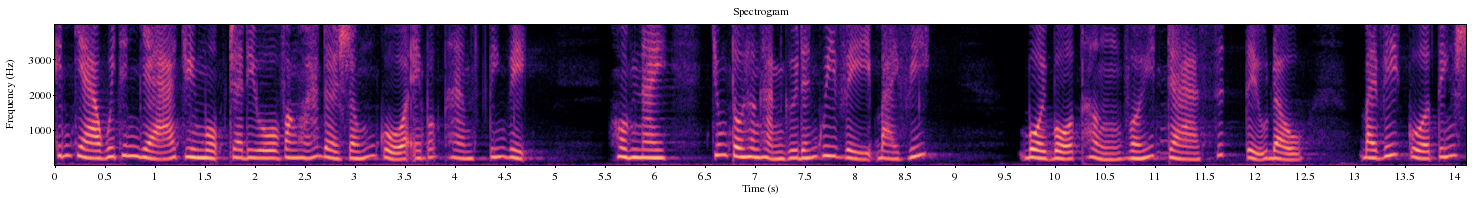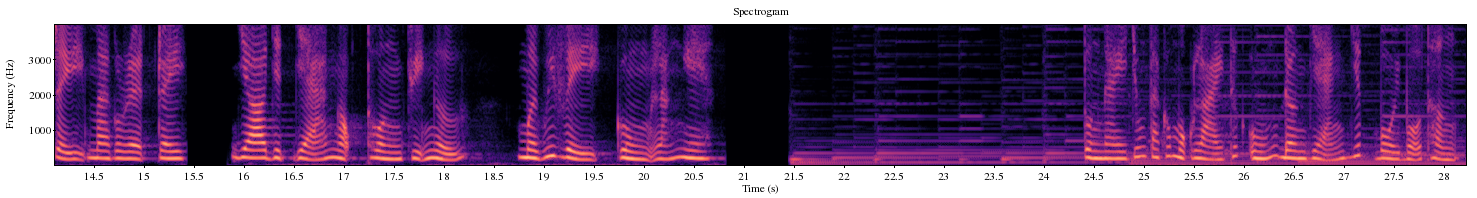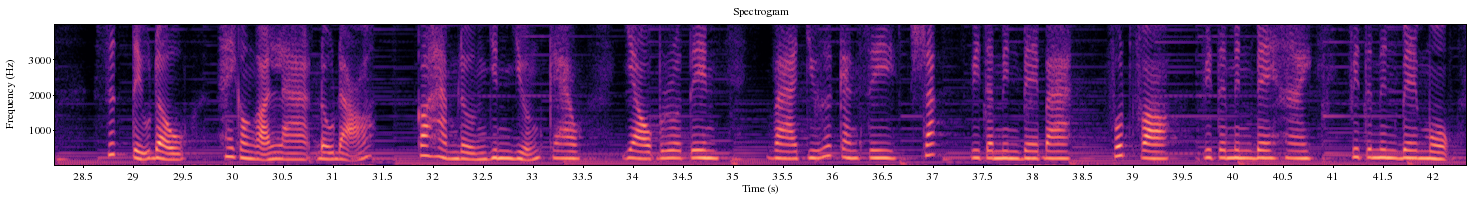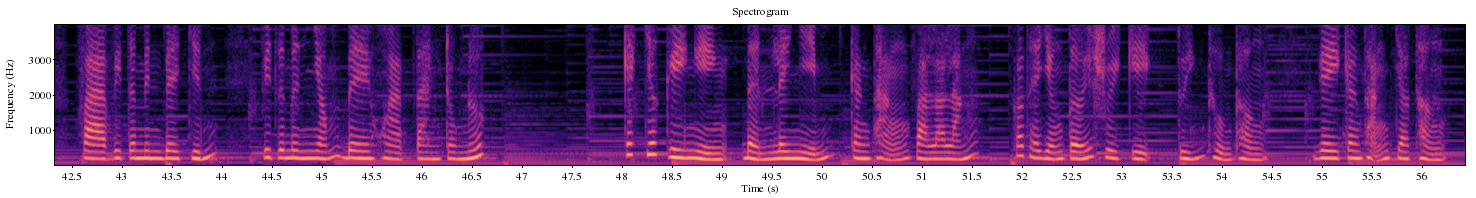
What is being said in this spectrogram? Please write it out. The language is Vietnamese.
Kính chào quý thính giả chuyên mục Radio Văn hóa Đời Sống của Epoch Times tiếng Việt. Hôm nay, chúng tôi hân hạnh gửi đến quý vị bài viết Bồi bổ thận với trà xích tiểu đậu. Bài viết của tiến sĩ Margaret Ray do dịch giả Ngọc Thuần chuyển ngữ. Mời quý vị cùng lắng nghe. Tuần này chúng ta có một loại thức uống đơn giản giúp bồi bổ thận, xích tiểu đậu hay còn gọi là đậu đỏ, có hàm lượng dinh dưỡng cao, giàu protein và chứa canxi, sắt, vitamin B3, phosphor, vitamin B2, vitamin B1 và vitamin B9, vitamin nhóm B hòa tan trong nước. Các chất gây nghiện, bệnh lây nhiễm, căng thẳng và lo lắng có thể dẫn tới suy kiệt tuyến thượng thận, gây căng thẳng cho thận.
